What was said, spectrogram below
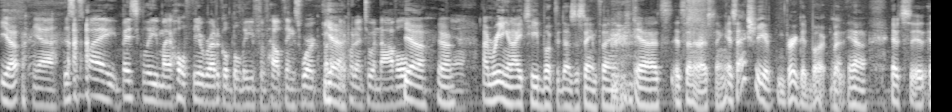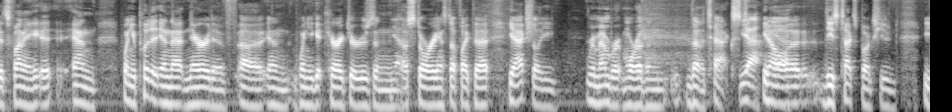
yeah, Yeah, this is my basically my whole theoretical belief of how things work, but Yeah. I'm gonna put it into a novel. yeah, yeah. Yeah. I'm reading an IT book that does the same thing. yeah, it's it's interesting. It's actually a very good book, but yeah, it's it, it's funny. It, and when you put it in that narrative, uh, and when you get characters and Yeah. a story and stuff like that, you actually remember it more than than a text. Yeah, you know, yeah. uh, these textbooks you, you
